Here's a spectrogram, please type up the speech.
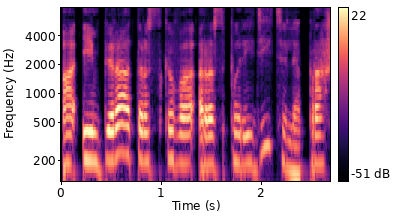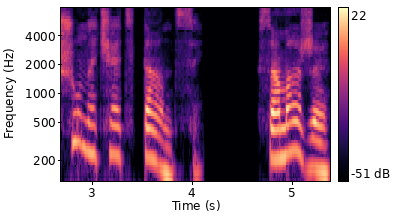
а императорского распорядителя прошу начать танцы. Сама же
